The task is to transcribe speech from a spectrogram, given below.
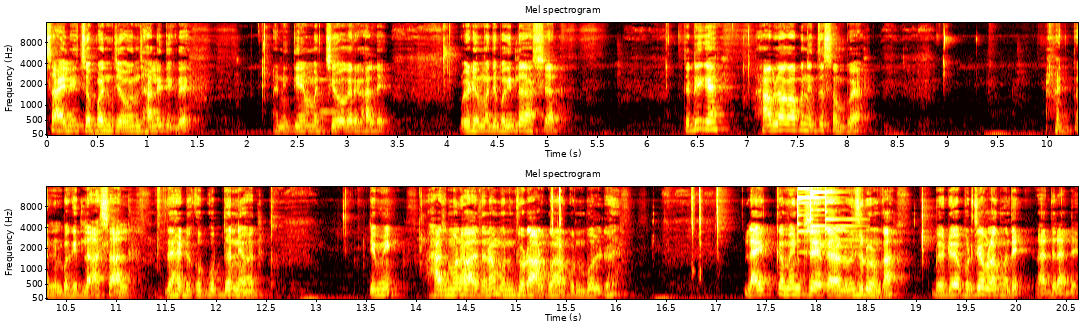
सायलीचं पण जेवण झालं तिकडे. आणि तिने मच्छी वगैरे खाले व्हिडिओमध्ये बघितलं असाल तर ठीक आहे हा ब्लॉग आपण इथं संपूया. पण बघितलं असाल त्यासाठी खूप खूप धन्यवाद. ते मी हाच मला व्हायचं ना म्हणून थोडं अडकून अडकून बोलतो आहे लाईक कमेंट शेअर करायला विसरू नका. भेटूया पुढच्या ब्लॉगमध्ये राधे राधे.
